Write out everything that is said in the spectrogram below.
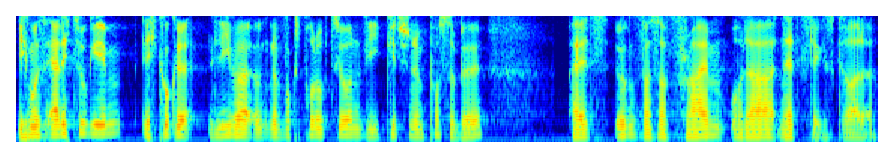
Ich muss ehrlich zugeben, ich gucke lieber irgendeine Vox-Produktion wie Kitchen Impossible als irgendwas auf Prime oder Netflix gerade.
